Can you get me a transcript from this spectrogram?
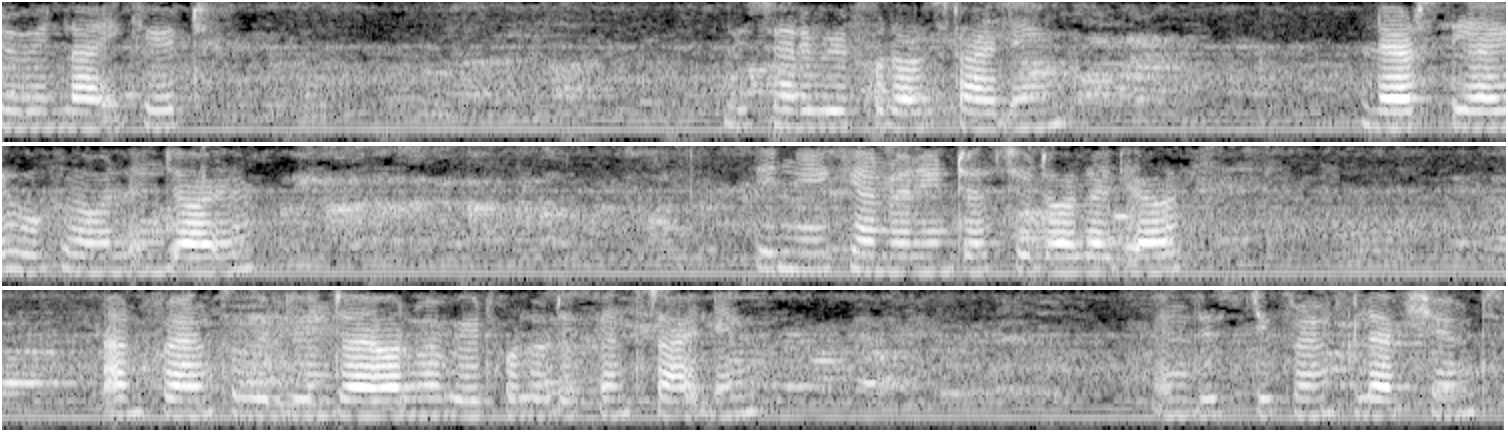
you will like it. It's very beautiful all styling. Let's see i hope you will enjoy. Unique and very interested all ideas. And friends will enjoy all my beautiful different styling in these different collections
